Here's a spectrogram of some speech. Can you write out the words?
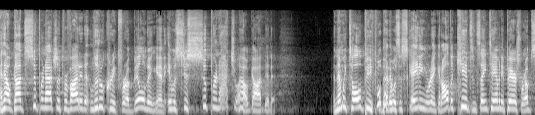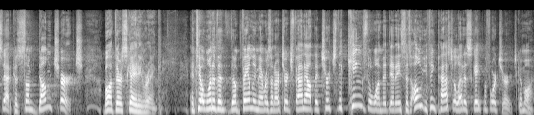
and how God supernaturally provided at Little Creek for a building, and it was just supernatural how God did it. And then we told people that it was a skating rink, and all the kids in St. Tammany Parish were upset because some dumb church bought their skating rink until one of the, the, family members in our church found out that Church the King's the one that did it. He says, Oh, you think Pastor let us skate before church? Come on.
